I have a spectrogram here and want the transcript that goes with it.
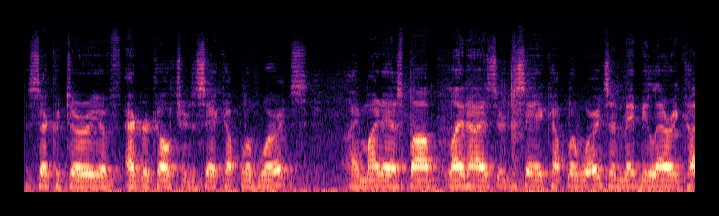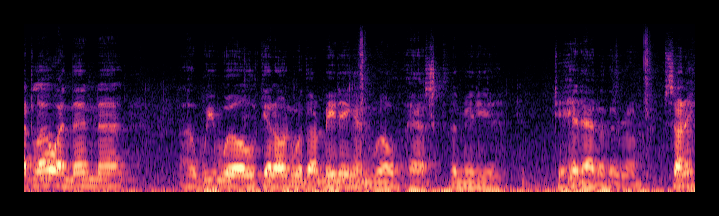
the Secretary of Agriculture, to say a couple of words. I might ask Bob Lighthizer to say a couple of words, and maybe Larry Kudlow, and then uh, uh, we will get on with our meeting, and we'll ask the media to head out of the room. Sonny?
